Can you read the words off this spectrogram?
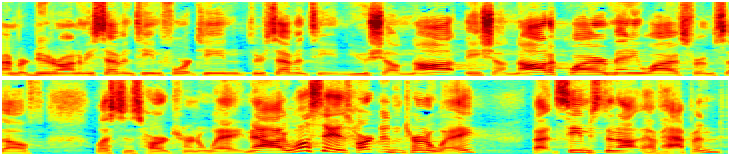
Remember Deuteronomy 17, 14 through 17. You shall not, he shall not acquire many wives for himself, lest his heart turn away. Now, I will say his heart didn't turn away. That seems to not have happened.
